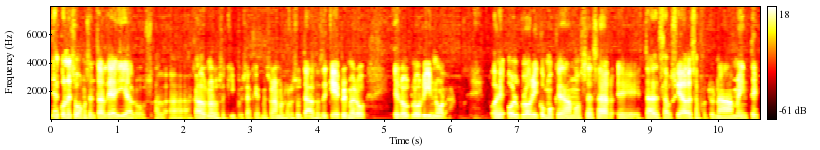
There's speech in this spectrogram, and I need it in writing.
ya con eso vamos a entrarle ahí a, los, a, cada uno de los equipos, ya que mencionamos los resultados. Así que primero, el All Glory y Nola. Eh, All Glory, como quedamos, César, eh, está desahuciado desafortunadamente.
